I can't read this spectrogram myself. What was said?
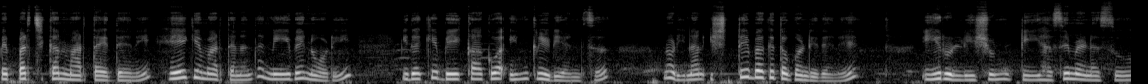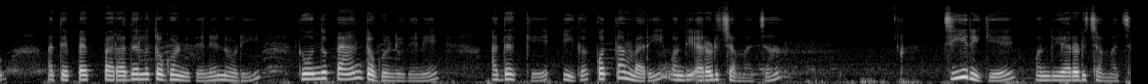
ಪೆಪ್ಪರ್ ಚಿಕನ್ ಮಾಡ್ತಾ ಇದ್ದೇನೆ. ಹೇಗೆ ಮಾಡ್ತೇನೆ ಅಂತ ನೀವೇ ನೋಡಿ. ಇದಕ್ಕೆ ಬೇಕಾಗುವ ಇಂಗ್ರೀಡಿಯೆಂಟ್ಸ್ ನೋಡಿ, ನಾನು ಇಷ್ಟೇ ಬಗ್ಗೆ ತೊಗೊಂಡಿದ್ದೇನೆ. ಈರುಳ್ಳಿ, ಶುಂಠಿ, ಹಸಿಮೆಣಸು, ಮತ್ತು ಪೆಪ್ಪರ್ ಅದೆಲ್ಲ ತೊಗೊಂಡಿದ್ದೇನೆ ನೋಡಿ. ಈಗ ಒಂದು ಪ್ಯಾನ್ ತೊಗೊಂಡಿದ್ದೇನೆ. ಅದಕ್ಕೆ ಈಗ ಕೊತ್ತಂಬರಿ ಒಂದು ಎರಡು ಚಮಚ ಜೀರಿಗೆ ಒಂದು ಎರಡು ಚಮಚ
